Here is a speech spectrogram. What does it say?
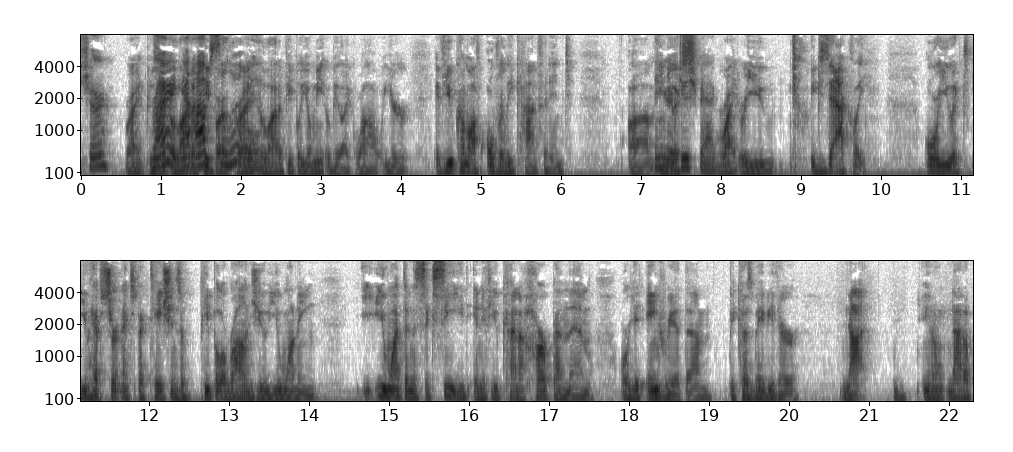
Sure. right? Because Right, a lot yeah, of people, are, right? A lot of people you'll meet will be like, "Wow, you're." If you come off overly confident, um, Then and you're you a douchebag. right? Or you exactly, or you ex- you have certain expectations of people around you. You wanting, you want them to succeed, and if you kind of harp on them or get angry at them because maybe they're not you know, not a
